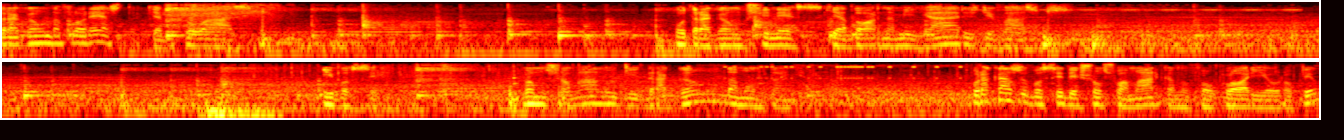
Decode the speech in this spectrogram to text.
Dragão da floresta que habitou a Ásia. O dragão chinês que adorna milhares de vasos. E você? Vamos chamá-lo de dragão da montanha. Por acaso você deixou sua marca no folclore europeu?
